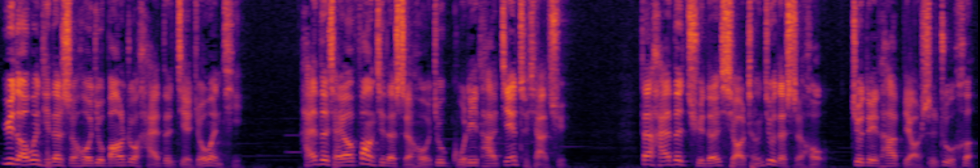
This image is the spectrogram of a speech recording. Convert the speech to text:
遇到问题的时候就帮助孩子解决问题，孩子想要放弃的时候就鼓励他坚持下去，在孩子取得小成就的时候就对他表示祝贺，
